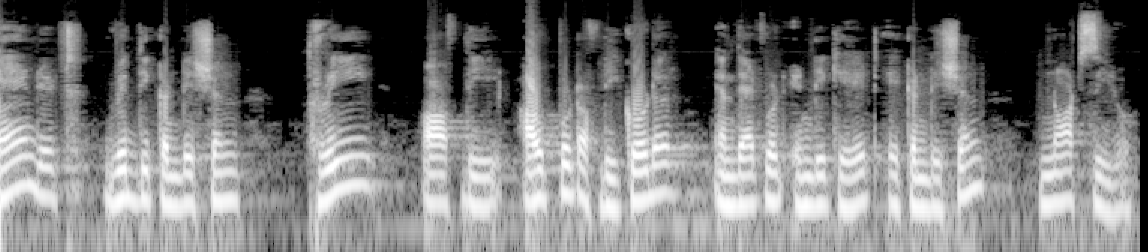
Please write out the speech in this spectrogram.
AND it with the condition free of the output of decoder, and that would indicate a condition not zero.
